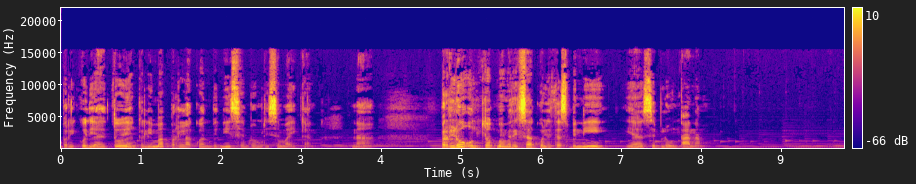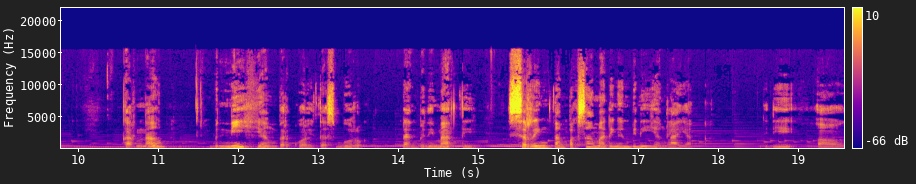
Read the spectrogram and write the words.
berikut yaitu yang kelima perlakuan benih sebelum disemaikan. Nah, Perlu untuk memeriksa kualitas benih ya sebelum tanam. Karena benih yang berkualitas buruk dan benih mati sering tampak sama dengan benih yang layak. Jadi uh,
